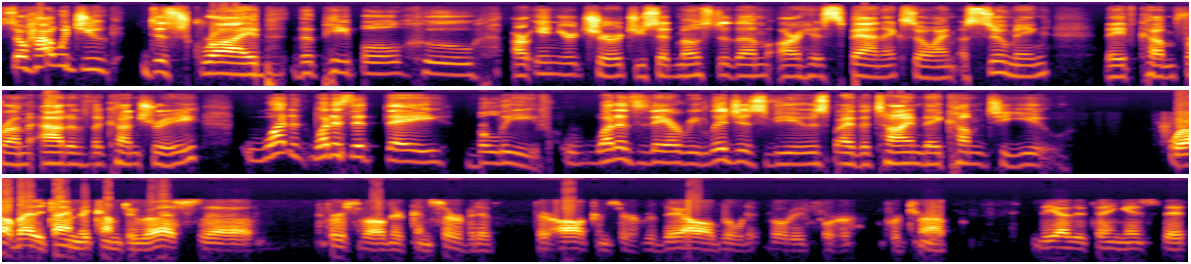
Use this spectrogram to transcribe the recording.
So, how would you describe the people who are in your church? You said most of them are Hispanic, so I'm assuming they've come from out of the country. What what is it they believe? What is their religious views by the time they come to you? Well, by the time they come to us, uh, first of all, they're conservative. They're all conservative. They all voted voted for for Trump. The other thing is that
